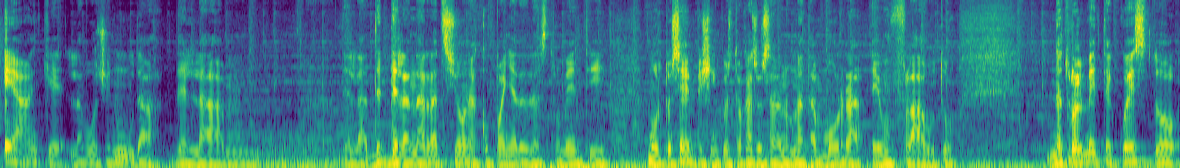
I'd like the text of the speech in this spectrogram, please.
e anche la voce nuda della, della, de, della, narrazione accompagnata da strumenti molto semplici, in questo caso saranno una tamorra e un flauto. Naturalmente questo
